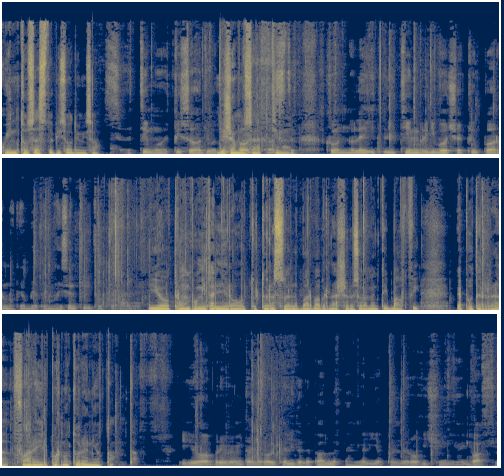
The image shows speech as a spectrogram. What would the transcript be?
quinto, sesto episodio, mi sa. Settimo episodio Diciamo settimo. Con le- i timbri di voce più porno che abbiate mai sentito. Io tra un po' mi taglierò tutto il resto della barba per lasciare solamente i baffi e poter fare il pornotore anni 80. Io a breve mi taglierò i peli delle palle e me li appenderò vicini ai baffi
